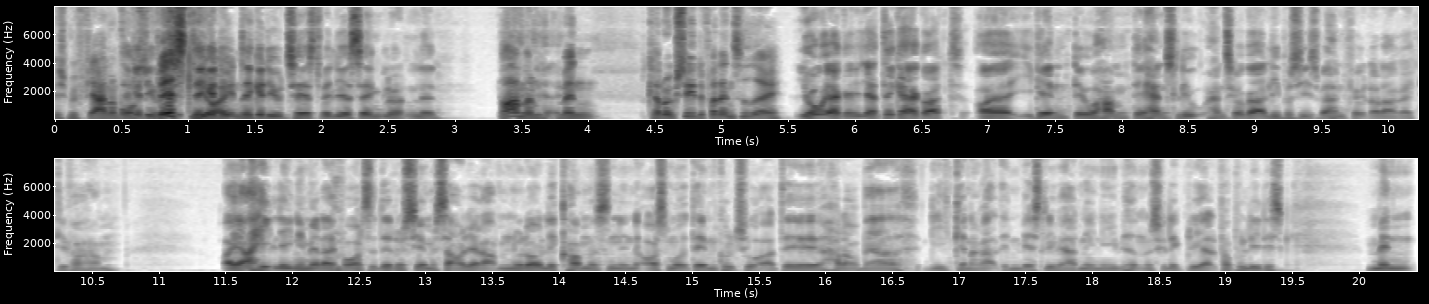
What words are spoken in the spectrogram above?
hvis vi fjerner vores det vestlige det øjne. det kan de jo teste ved lige at sænke lønnen lidt. Nå, men, men kan du ikke se det fra den side af? Jo, jeg, ja, det kan jeg godt. Og igen, det er jo ham, det er hans liv. Han skal jo gøre lige præcis, hvad han føler, der er rigtigt for ham. Og jeg er helt enig med dig i forhold til det, du siger med Saudi-Arabien. Nu er der jo lidt kommet sådan en os mod dem kultur, og det har der jo været i generelt i den vestlige verden i en evighed. Nu skal det ikke blive alt for politisk. Men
